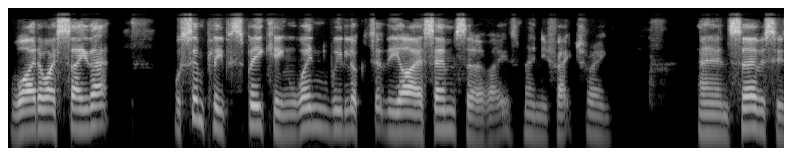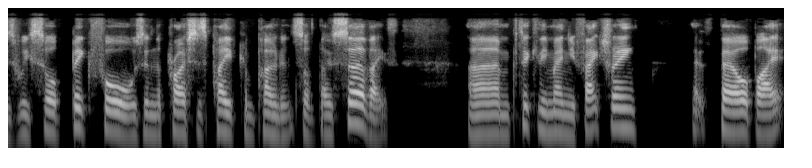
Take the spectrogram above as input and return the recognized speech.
Why do I say that? Well, simply speaking, when we looked at the ISM surveys, manufacturing and services, we saw big falls in the prices paid components of those surveys, um, particularly manufacturing, it fell by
